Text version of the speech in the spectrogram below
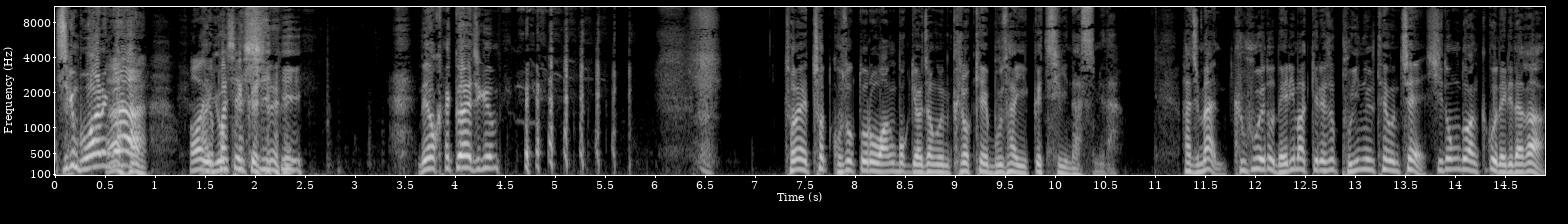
지금 뭐 하는 거야? 어, 아, 요파 씨 요파 씨. 글. 내욕할 거야, 지금? 저의 첫 고속도로 왕복 여정은 그렇게 무사히 끝이 났습니다. 하지만 그 후에도 내리막길에서 부인을 태운 채 시동도 안 끄고 내리다가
